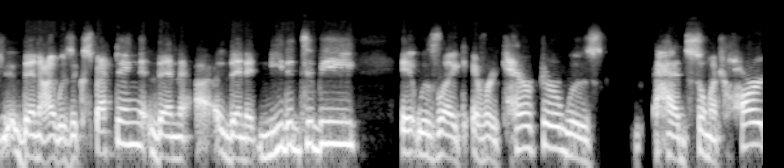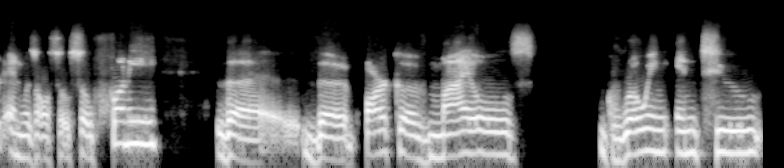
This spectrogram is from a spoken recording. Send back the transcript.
than I was expecting, than uh, than it needed to be. It was like every character was had so much heart and was also so funny the the arc of Miles growing into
